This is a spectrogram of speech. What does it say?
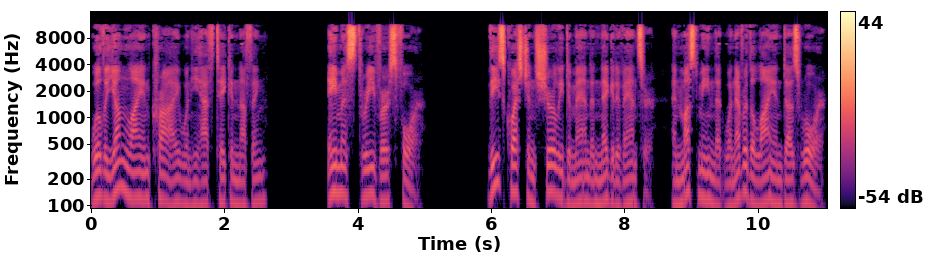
Will the young lion cry when he hath taken nothing? Amos 3 verse 4. These questions surely demand a negative answer, and must mean that whenever the lion does roar,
